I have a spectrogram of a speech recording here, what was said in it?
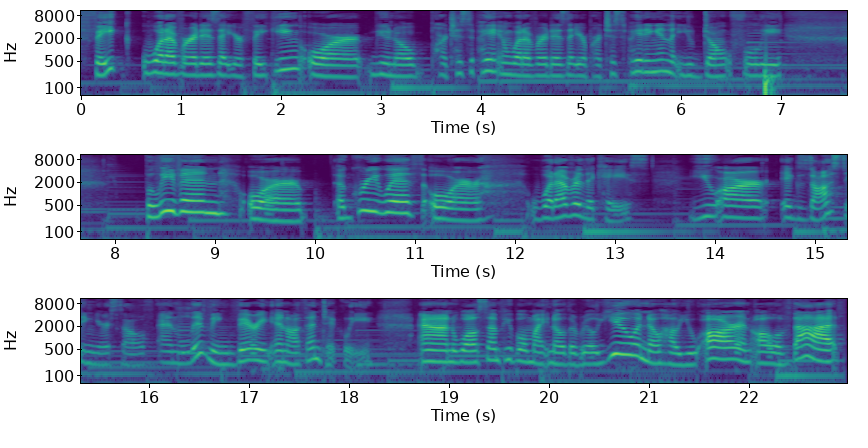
fake whatever it is that you're faking or, you know, participate in whatever it is that you're participating in that you don't fully believe in or agree with or whatever the case, you are exhausting yourself and living very inauthentically. And while some people might know the real you and know how you are and all of that,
